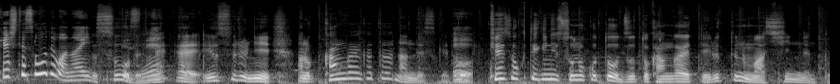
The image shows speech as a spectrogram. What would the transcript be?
決してそうではないですね。そうですね、ええ、要するにあの考え方なんですけど、継続的にそのことをずっと考えているっていうのはまあ信念と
